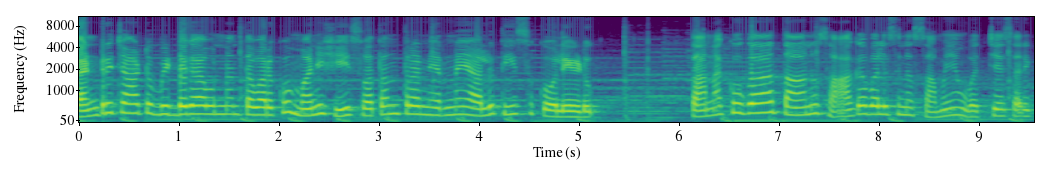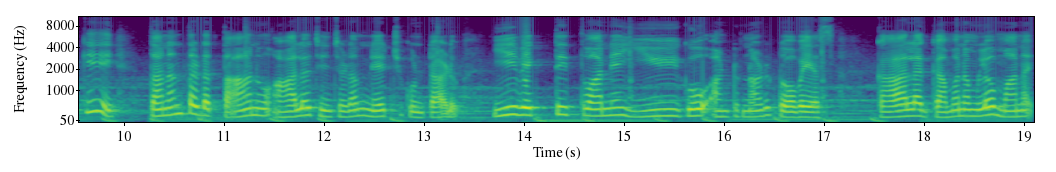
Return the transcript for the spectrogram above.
తండ్రి చాటు బిడ్డగా ఉన్నంత వరకు మనిషి స్వతంత్ర నిర్ణయాలు తీసుకోలేడు. తనకుగా తాను సాగవలసిన సమయం వచ్చేసరికి తనంతట తాను ఆలోచించడం నేర్చుకుంటాడు. ఈ వ్యక్తిత్వాన్నే ఈగో అంటున్నాడు టోబయస్. కాల గమనంలో మన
